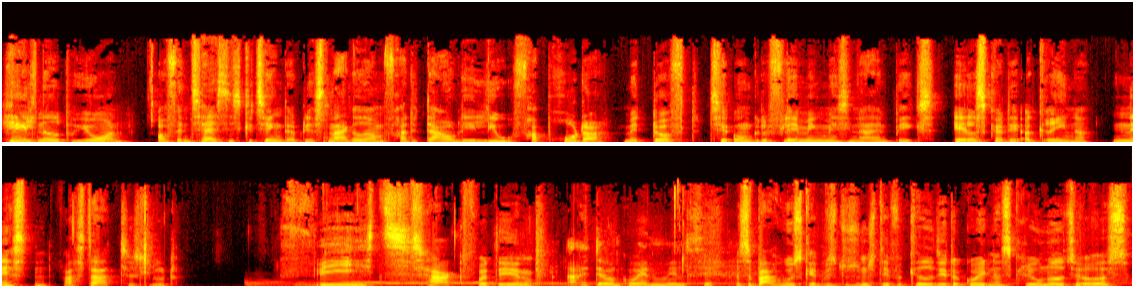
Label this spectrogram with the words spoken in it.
Helt nede på jorden, og fantastiske ting, der bliver snakket om fra det daglige liv, fra prutter med duft til onkel Flemming med sin egen biks. Elsker det og griner næsten fra start til slut. Fedt. Tak for den. Ej, det var en god anmeldelse. Og så bare husk, at hvis du synes, det er for kedeligt at gå ind og skrive noget til os,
